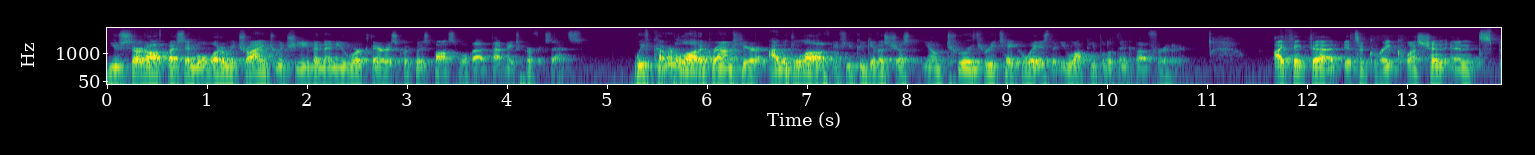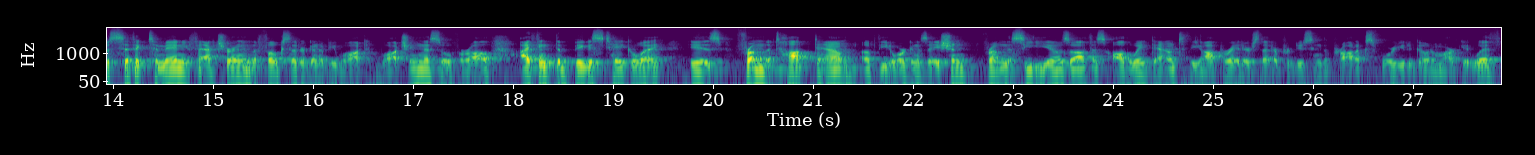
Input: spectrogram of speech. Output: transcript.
you start off by saying, well, what are we trying to achieve? And then you work there as quickly as possible. That, that makes perfect sense. We've covered a lot of ground here. I would love if you could give us just you know two or three takeaways that you want people to think about further. I think that it's a great question and specific to manufacturing and the folks that are going to be walk, watching this overall. I think the biggest takeaway is from the top down of the organization, from the CEO's office all the way down to the operators that are producing the products for you to go to market with.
